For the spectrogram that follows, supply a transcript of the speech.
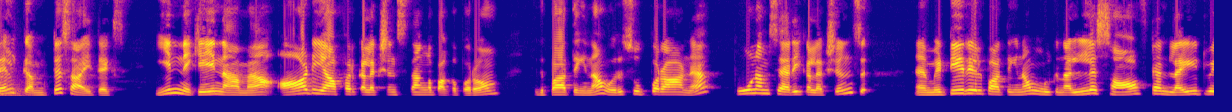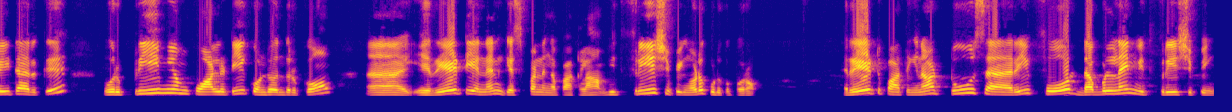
வெல்கம் டு சாய்டெக்ஸ் இன்னைக்கு நாம ஆடி ஆஃபர் கலெக்ஷன்ஸ் தாங்க பார்க்க போறோம். இது பாத்தீங்கன்னா ஒரு சூப்பரான பூனம் சாரி கலெக்ஷன்ஸ் மெட்டீரியல் பாத்தீங்கன்னா உங்களுக்கு நல்ல சாஃப்ட் அண்ட் லைட் வெயிட்டா இருக்கு. ஒரு ப்ரீமியம் குவாலிட்டி கொண்டு வந்திருக்கோம். ரேட் என்னன்னு கெஸ் பண்ணுங்க பார்க்கலாம். வித் ஃப்ரீ ஷிப்பிங்கோட கொடுக்க போறோம். ரேட் பார்த்தீங்கன்னா two sari four double nine with free shipping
